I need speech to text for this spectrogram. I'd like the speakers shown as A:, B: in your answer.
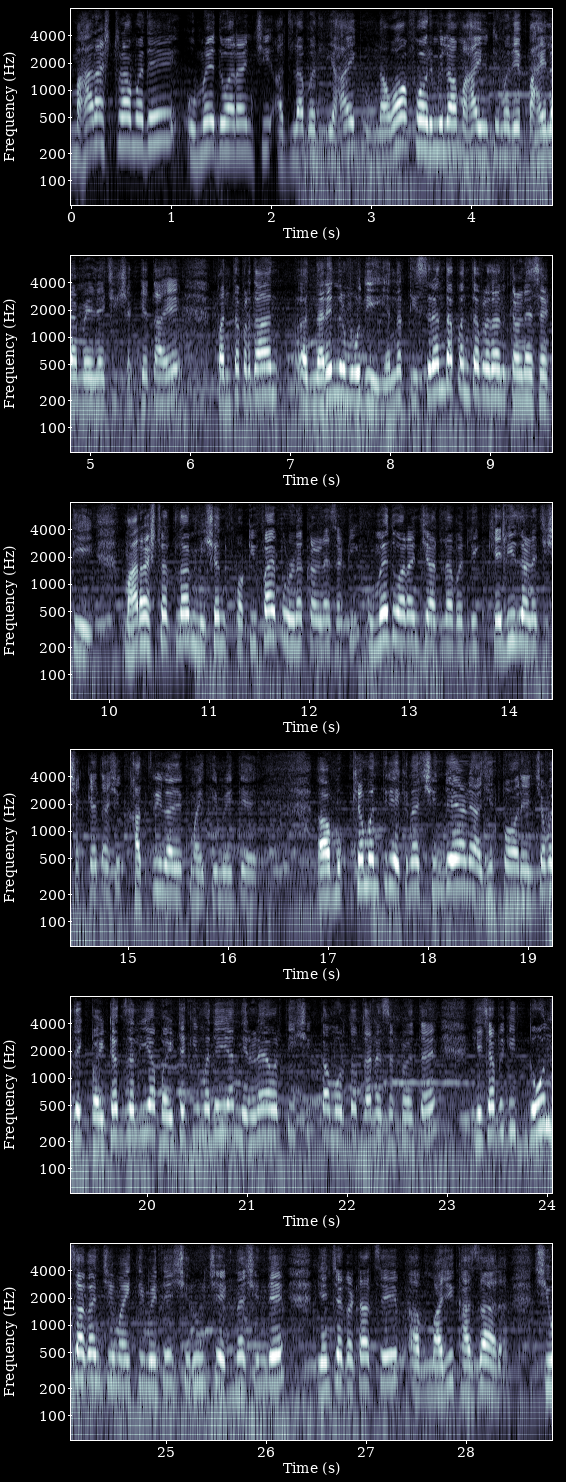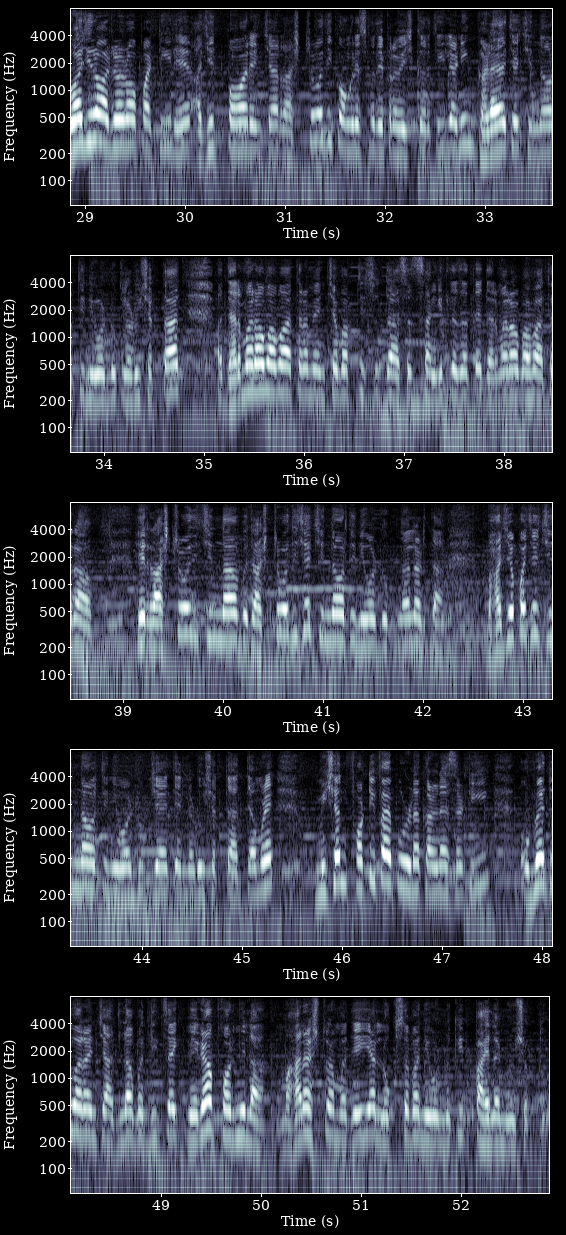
A: महाराष्ट्रामध्ये उमेदवारांची अदलाबदली हा एक नवा फॉर्म्युला महायुतीमध्ये पाहायला मिळण्याची शक्यता आहे. पंतप्रधान नरेंद्र मोदी यांना तिसऱ्यांदा पंतप्रधान करण्यासाठी महाराष्ट्रातलं मिशन फॉर्टी फाय पूर्ण करण्यासाठी उमेदवारांची अदलाबदली केली जाण्याची शक्यता अशी खात्रीलायक माहिती मिळते आहे मुख्यमंत्री एकनाथ शिंदे आणि अजित पवार यांच्यामध्ये एक बैठक झाली. या बैठकीमध्ये या निर्णयावरती शिक्कामोर्तब झाल्याचं कळतं आहे याच्यापैकी दोन जागांची माहिती मिळते. शिरूरचे एकनाथ शिंदे यांच्या गटाचे माजी खासदार शिवाजीराव आढळराव पाटील हे अजित पवार यांच्या राष्ट्रवादी काँग्रेसमध्ये प्रवेश करतील आणि घड्याळाच्या चिन्हावरती निवडणूक लढू शकतात. धर्मराव बाबा आत्राम यांच्या बाबतीत सुद्धा असंच सांगितलं जातं आहे धर्मराव बाबा आत्राम हे राष्ट्रवादी चिन्हा राष्ट्रवादीच्या चिन्हावरती निवडणूक न लढता भाजपच्या चिन्हावरती निवडणूक जे आहे ते लढू शकतात. त्यामुळे मिशन फॉर्टी फाय पूर्ण करण्यासाठी उमेदवारांच्या अदलाबदलीचा एक वेगळा फॉर्म्युला महाराष्ट्रामध्ये या लोकसभा निवडणुकीत पाहायला मिळू शकतो.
